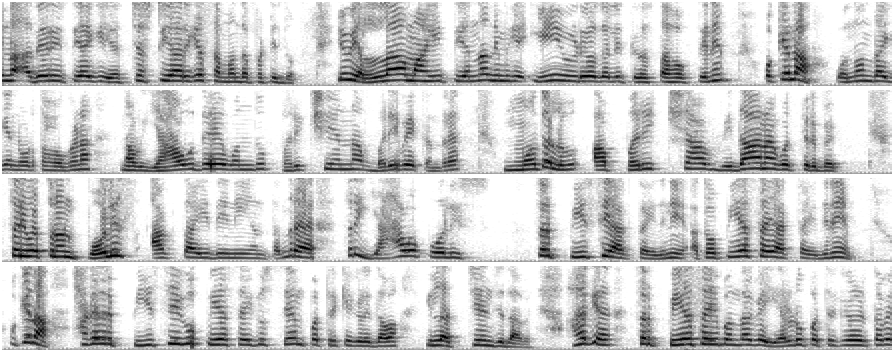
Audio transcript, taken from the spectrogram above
ಇನ್ನು ಅದೇ ರೀತಿಯಾಗಿ ಎಚ್ ಎಸ್ ಟಿ ಆರ್ಗೆ ಸಂಬಂಧಪಟ್ಟಿದ್ದು. ಇವು ಎಲ್ಲ ಮಾಹಿತಿಯನ್ನು ನಿಮಗೆ ಈ ವಿಡಿಯೋದಲ್ಲಿ ತಿಳಿಸ್ತಾ ಹೋಗ್ತೀನಿ. ಓಕೆನಾ ಒಂದೊಂದಾಗಿ ನೋಡ್ತಾ ಹೋಗೋಣ. ನಾವು ಯಾವುದೇ ಒಂದು ಪರೀಕ್ಷೆಯನ್ನು ಬರಿಬೇಕಂದ್ರೆ ಮೊದಲು ಆ ಪರೀಕ್ಷಾ ವಿಧಾನ ಗೊತ್ತಿರಬೇಕು. ಸರ್, ಇವತ್ತು ನಾನು ಪೊಲೀಸ್ ಆಗ್ತಾ ಇದ್ದೀನಿ ಅಂತಂದರೆ, ಸರ್, ಯಾವ ಪೊಲೀಸ್? ಸರ್ ಪಿ ಸಿ ಆಗ್ತಾ ಇದ್ದೀನಿ ಅಥವಾ ಪಿ ಎಸ್ ಐ ಆಗ್ತಾ ಇದ್ದೀನಿ. ಓಕೆನಾ ಹಾಗಾದರೆ ಪಿ ಸಿಗೂ ಪಿ ಎಸ್ ಐಗೂ ಸೇಮ್ ಪತ್ರಿಕೆಗಳಿದ್ದಾವೆ? ಇಲ್ಲ ಚೇಂಜ್ ಇದ್ದಾವೆ ಹಾಗೆ ಸರ್ ಪಿ ಎಸ್ ಐ ಬಂದಾಗ ಎರಡು ಪತ್ರಿಕೆಗಳಿರ್ತವೆ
